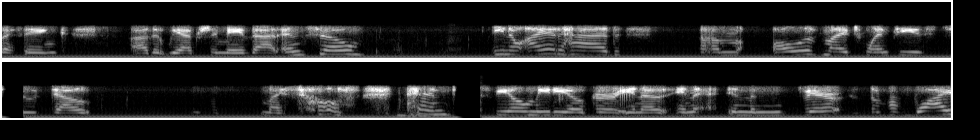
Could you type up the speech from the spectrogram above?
I think, uh, that we actually made that, and so, you know, I had had um, all of my 20s to doubt myself and feel mediocre in a in in the very the wide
